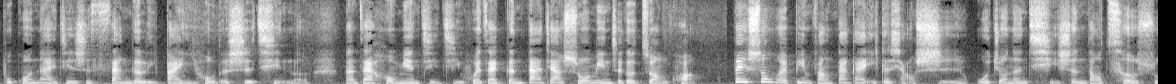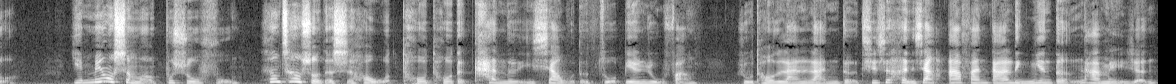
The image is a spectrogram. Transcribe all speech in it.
不过那已经是三个礼拜以后的事情了。那在后面几集会再跟大家说明这个状况。被送回病房大概一个小时，我就能起身到厕所，也没有什么不舒服。上厕所的时候，我偷偷的看了一下我的左边乳房，乳头蓝蓝的，其实很像《阿凡达》里面的娜美人。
